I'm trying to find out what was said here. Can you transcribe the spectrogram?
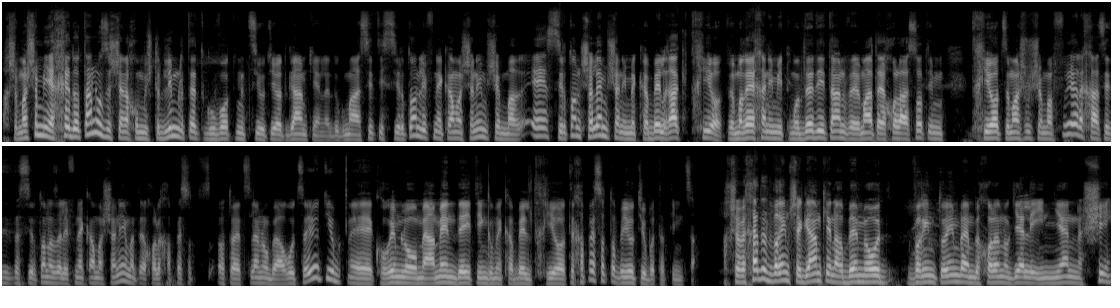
עכשיו מה שמייחד אותנו זה שאנחנו משתדלים לתת תגובות מציאותיות גם כן, לדוגמה עשיתי סרטון לפני כמה שנים שמראה, סרטון שלם שאני מקבל רק דחיות ומראה איך אני מתמודד איתן ומה אתה יכול לעשות אם דחיות זה משהו שמפריע לך, עשיתי את הסרטון הזה לפני כמה שנים, אתה יכול לחפש אותו אצלנו בערוץ היוטיוב, אה, קוראים לו מאמן dating מקבל דחיות, תחפש אותו ביוטיוב אתה תמצא. עכשיו אחד הדברים שגם כן הרבה מאוד גברים טועים בהם בכל הנוגע לעניין נשי,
